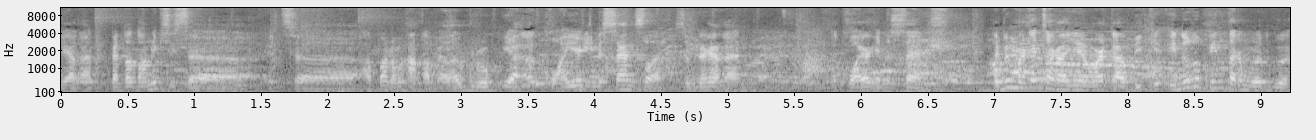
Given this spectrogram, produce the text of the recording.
Ya kan? Pentatonix is a, it's a, apa namanya, acapella group. Ya, acquire in a sense lah, sebenarnya kan. Acquire in a sense. Tapi mereka caranya mereka bikin, itu tuh pintar menurut gue.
